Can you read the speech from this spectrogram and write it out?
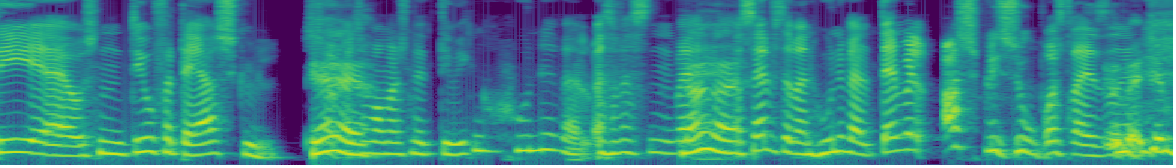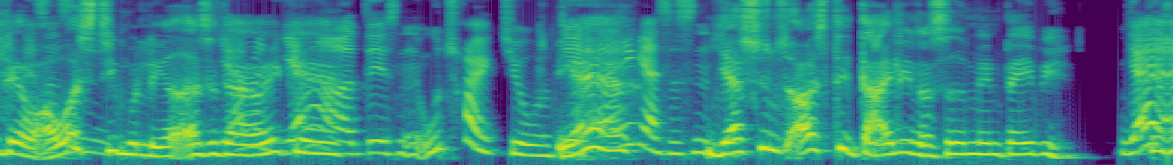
det er jo sådan, det er jo for deres skyld. Så, Ja, ja. Altså, hvor man er sådan det er jo ikke en hundevalg. Altså, hvad sådan, hvad, Nej, nej. Og selv hvis det var en hundevalg, den vil også blive super stresset. men den bliver jo Altså overstimuleret. Altså, der ja, er jo ikke... øh, ja, og det er sådan utrygt jo. Det Ja, er ja. ikke, altså sådan... Jeg synes også, det er dejligt at sidde med en baby. Ja, det- ja,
